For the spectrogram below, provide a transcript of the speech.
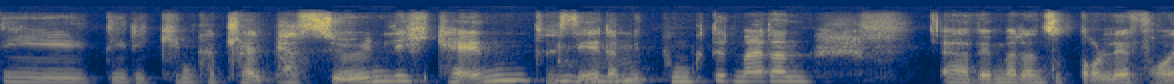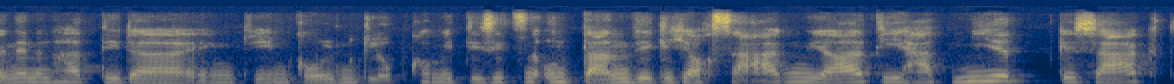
die, die die Kim Cattrall persönlich kennt. Weißt mhm. damit punktet man dann, äh, wenn man dann so tolle Freundinnen hat, die da irgendwie im Golden Globe Committee sitzen und dann wirklich auch sagen, ja, die hat mir gesagt.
